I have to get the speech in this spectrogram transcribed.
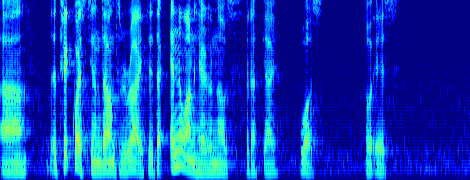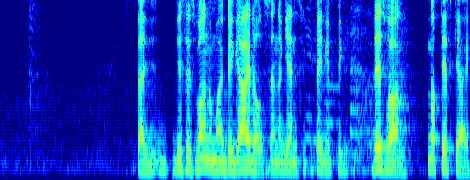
Uh, the trick question down to the right is there anyone here who knows who that guy was or is? I, this is one of my big idols, and again, it's this one, not this guy.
